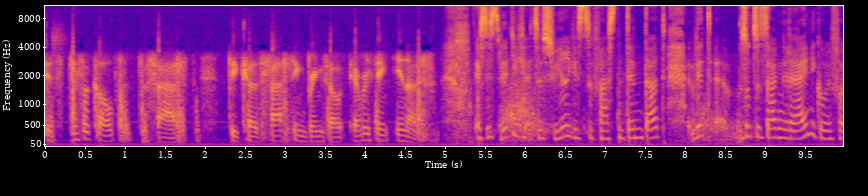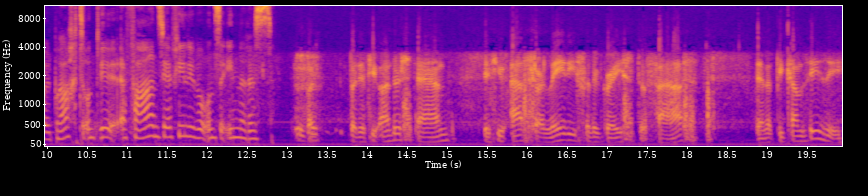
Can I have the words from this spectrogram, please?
it's difficult to fast because fasting brings out everything in us. Es ist wirklich etwas Schwieriges zu fasten, denn dort wird äh, sozusagen Reinigung vollbracht und wir erfahren sehr viel über unser Inneres. But, but if you understand, if you ask Our Lady for the grace to fast, then it becomes easy.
